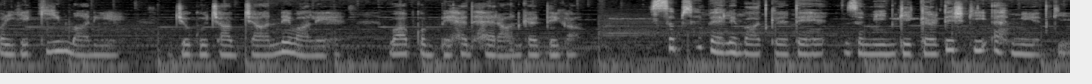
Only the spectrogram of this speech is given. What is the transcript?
اور یقین مانیے، جو کچھ آپ جاننے والے ہیں، وہ آپ کو بےحد حیران کر دے گا۔ سب سے پہلے بات کرتے ہیں زمین کی گردش کی اہمیت کی۔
